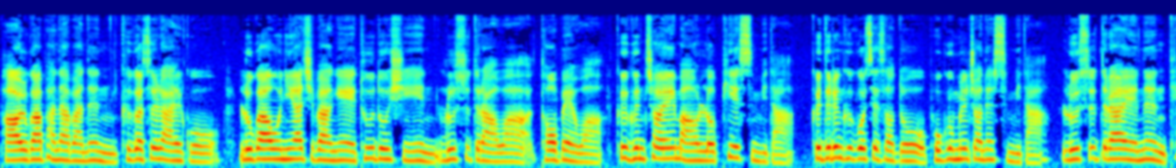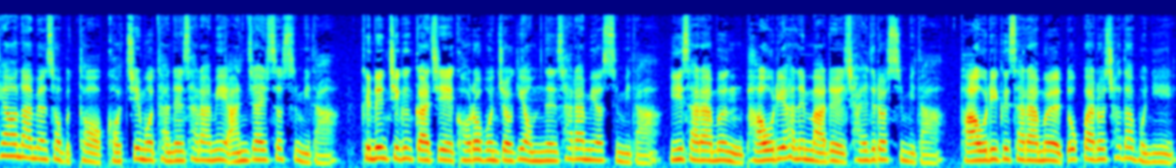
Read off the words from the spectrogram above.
바울과 바나바는 그것을 알고 루가오니아 지방의 두 도시인 루스드라와 더베와 그 근처의 마을로 피했습니다. 그들은 그곳에서도 복음을 전했습니다. 루스드라에는 태어나면서부터 걷지 못하는 사람이 앉아 있었습니다. 그는 지금까지 걸어본 적이 없는 사람이었습니다. 이 사람은 바울이 하는 말을 잘 들었습니다. 바울이 그 사람을 똑바로 쳐다보니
